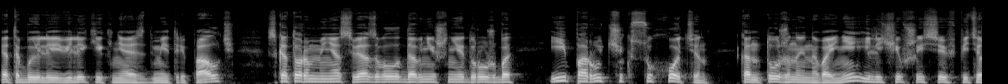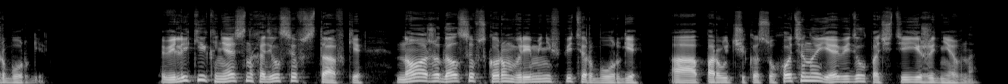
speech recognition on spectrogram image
Это были великий князь Дмитрий Павлович, с которым меня связывала давнишняя дружба, и поручик Сухотин, контуженный на войне и лечившийся в Петербурге. Великий князь находился в Ставке, но ожидался в скором времени в Петербурге, а поручика Сухотина я видел почти ежедневно.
